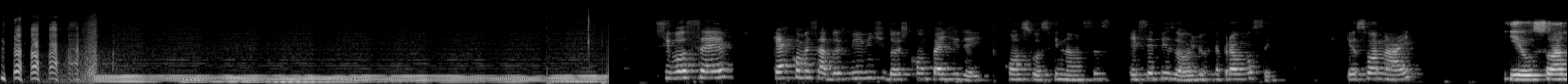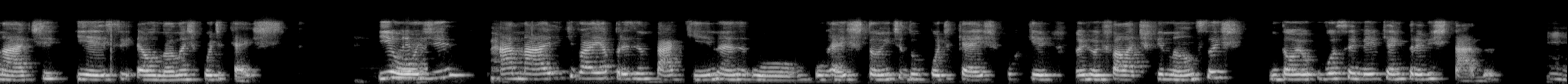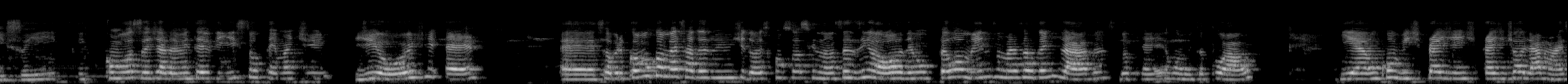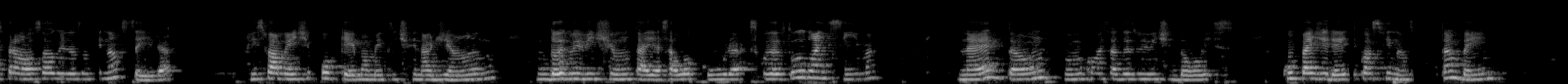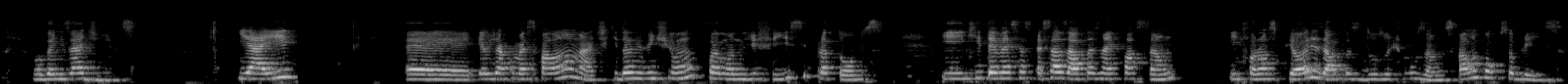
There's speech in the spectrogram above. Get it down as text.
Se você quer começar 2022 com o pé direito, com as suas finanças, esse episódio é para você. Eu sou a Nai. E eu sou a Nath, e esse é o Nanas Podcast. E, hoje, a Nai que vai apresentar aqui né, o, o restante do podcast, porque nós vamos falar de finanças, então eu ser meio que a entrevistada. Isso, e, e como vocês já devem ter visto, o tema de, de hoje é é, sobre como começar 2022 com suas finanças em ordem, ou pelo menos mais organizadas do que o momento atual. E é um convite para gente, a gente olhar mais para a nossa organização financeira, principalmente porque momento de final de ano, em 2021 tá aí essa loucura, as coisas tudo lá em cima, né? Então, vamos começar 2022 com o pé direito e com as finanças também organizadinhas. E aí, é, eu já começo falando, Nath, que 2021 foi um ano difícil para todos e que teve essas, essas altas na inflação e foram as piores altas dos últimos anos. Fala um pouco sobre isso.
